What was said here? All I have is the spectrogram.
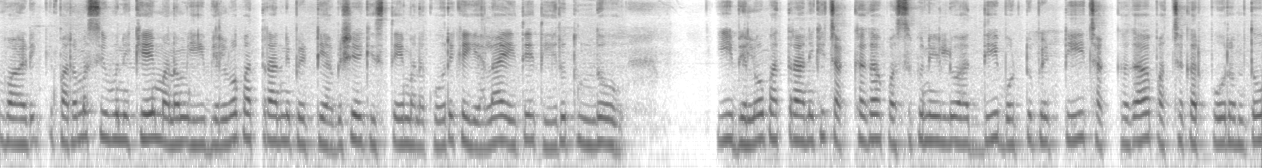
వాడికి పరమశివునికే మనం ఈ బిల్వపత్రాన్ని పెట్టి అభిషేకిస్తే మన కోరిక ఎలా అయితే తీరుతుందో ఈ బిల్వపత్రానికి చక్కగా పసుపు నీళ్ళు అద్ది బొట్టు పెట్టి చక్కగా పచ్చకర్పూరంతో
